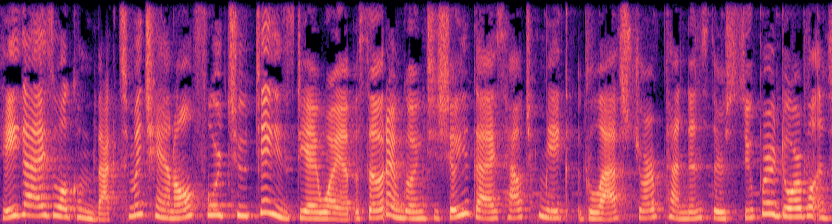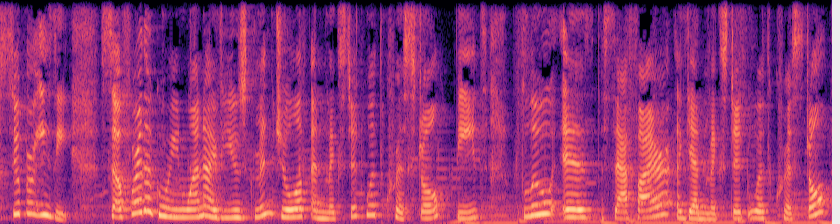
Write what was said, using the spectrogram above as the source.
Hey guys, welcome back to my channel. For today's DIY episode, I'm going to show you guys how to make glass jar pendants. They're super adorable and super easy. So for the green one, I've used mint julep and mixed it with crystal beads. Blue is sapphire, again mixed it with crystal.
